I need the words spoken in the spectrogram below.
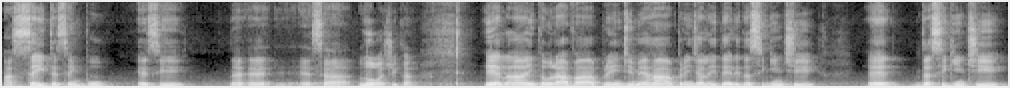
a aceita esse, esse né, é, essa lógica. Ela, então, Rava aprende Merá, aprende a lei dele da seguinte, é, da seguinte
